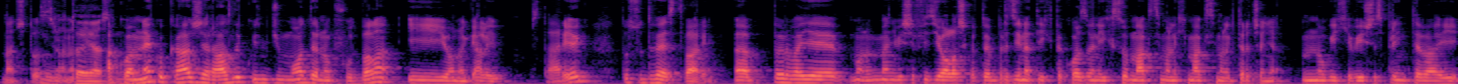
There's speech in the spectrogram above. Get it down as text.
Znači, to se ono. To je jasno, Ako vam da. neko kaže razliku između modernog futbala i onog, ali starijeg, to su dve stvari. Prva je ono, manje više fiziološka, to je brzina tih takozvanih submaksimalnih i maksimalnih trčanja. Mnogo ih je više sprinteva i,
